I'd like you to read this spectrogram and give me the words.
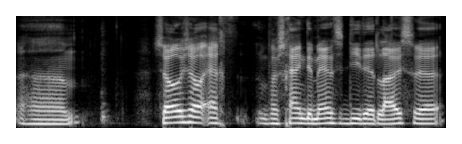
ehm, sowieso echt waarschijnlijk de mensen die dit luisteren,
